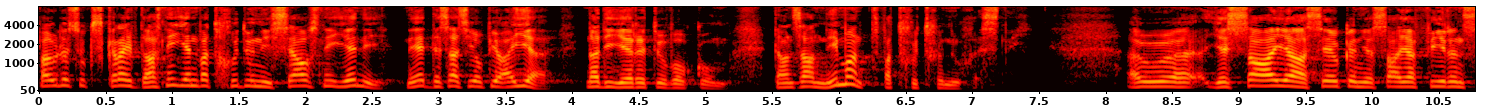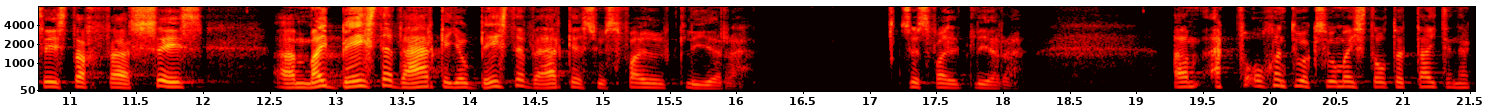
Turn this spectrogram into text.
Paulus ook skryf, daar's nie een wat goed doen nie, selfs nie een nie, né? Nee, dis as jy op jou eie na die Here toe wil kom, dan sal niemand wat goed genoeg is nie. Ou uh, Jesaja sê ook in Jesaja 64 vers 6, uh, my beste werke, jou beste werke is soos vuil klere. Soos vuil klere. Um ek vanoggend toe ek so my stilte tyd en ek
